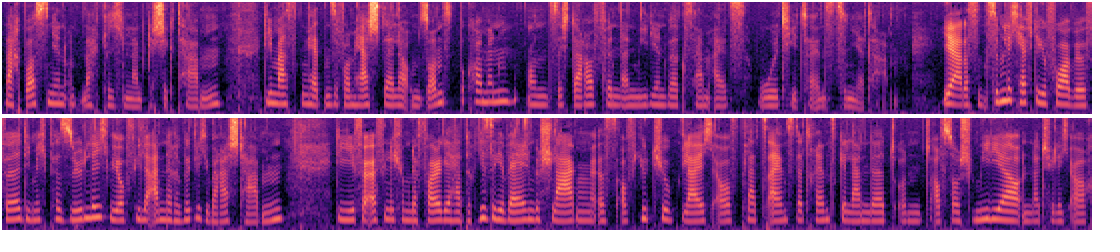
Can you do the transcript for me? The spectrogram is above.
nach Bosnien und nach Griechenland geschickt haben. Die Masken hätten sie vom Hersteller umsonst bekommen und sich daraufhin dann medienwirksam als Wohltäter inszeniert haben. Ja, das sind ziemlich heftige Vorwürfe, die mich persönlich wie auch viele andere wirklich überrascht haben. Die Veröffentlichung der Folge hat riesige Wellen geschlagen, ist auf YouTube gleich auf Platz 1 der Trends gelandet und auf Social Media und natürlich auch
